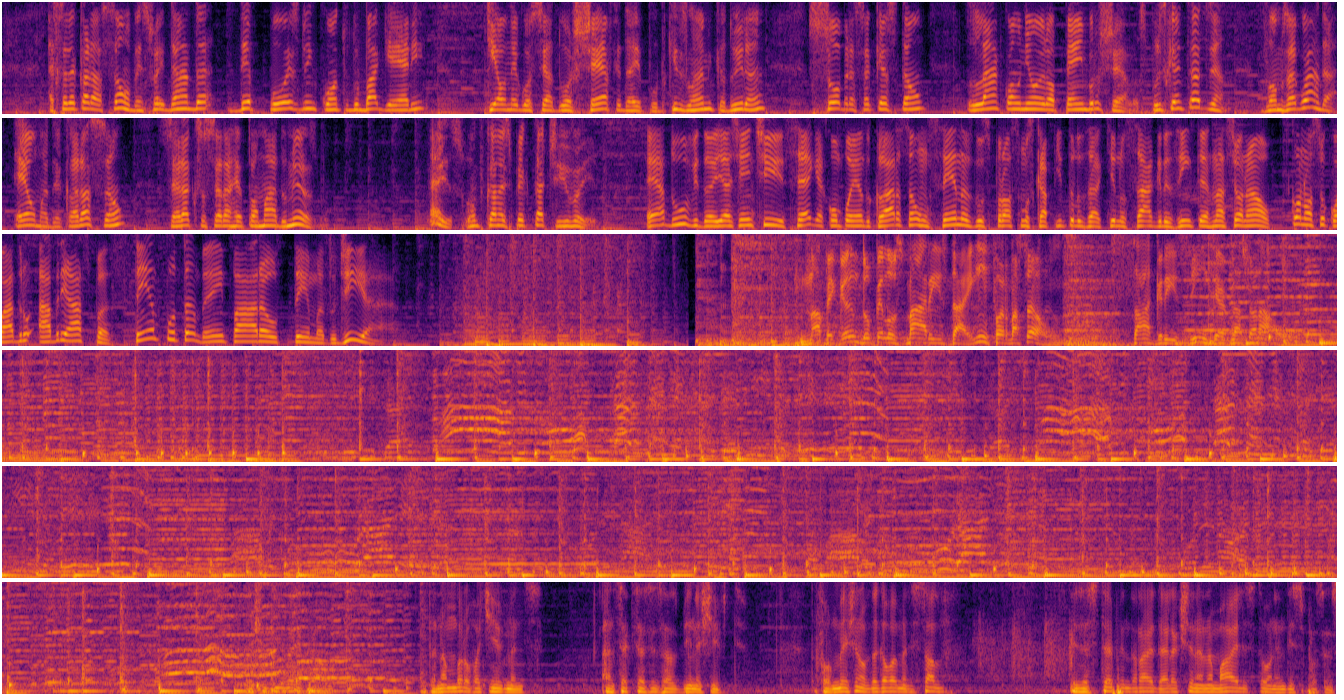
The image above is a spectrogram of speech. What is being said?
Essa declaração, Rubens, foi dada depois do encontro do Bagheri, que é o negociador-chefe da República Islâmica do Irã, sobre essa questão lá com a União Europeia em Bruxelas. Por isso que a gente está dizendo, vamos aguardar. É uma declaração, será que isso será retomado mesmo? É isso, vamos ficar na expectativa aí. É a dúvida e a gente segue acompanhando, claro, são cenas dos próximos capítulos aqui no Sagres Internacional, com nosso quadro Abre aspas, tempo também para o tema do dia. Navegando pelos mares da informação. Sagres Internacional. Number of achievements and successes has been achieved. The formation of the government itself is a step in the right direction and a milestone in this process.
